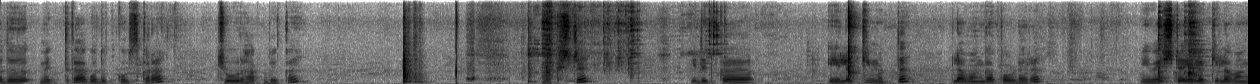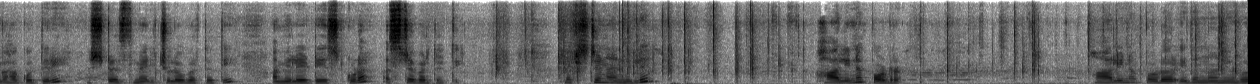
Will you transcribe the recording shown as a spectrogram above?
ಅದು ಮೆತ್ತಗೆ ಆಗೋದಕ್ಕೋಸ್ಕರ ಚೂರು ಹಾಕ್ಬೇಕು. ನೆಕ್ಸ್ಟ್ ಇದಕ್ಕೆ ಏಲಕ್ಕಿ ಮತ್ತು ಲವಂಗ ಪೌಡರ್. ನೀವೆಷ್ಟು ಏಲಕ್ಕಿ ಲವಂಗ ಹಾಕೋತೀರಿ, ಅಷ್ಟು ಸ್ಮೆಲ್ ಚಲೋ ಬರ್ತೈತಿ, ಆಮೇಲೆ ಟೇಸ್ಟ್ ಕೂಡ ಅಷ್ಟೇ ಬರ್ತೈತಿ. ನೆಕ್ಸ್ಟ್ ನಾನಿಲ್ಲಿ ಹಾಲಿನ ಪೌಡ್ರ್. ಹಾಲಿನ ಪೌಡರ್ ಇದನ್ನು ನೀವು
